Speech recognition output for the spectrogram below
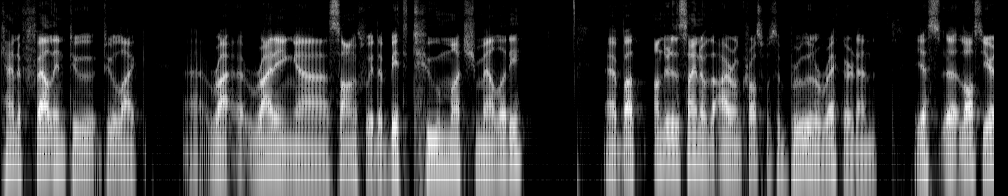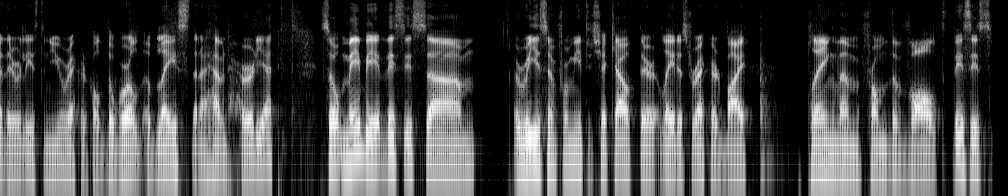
kind of fell into to like uh, ri- writing uh, songs with a bit too much melody. Uh, but Under the Sign of the Iron Cross was a brutal record, and yes, uh, last year they released a new record called The World Ablaze that I haven't heard yet. So maybe this is um, a reason for me to check out their latest record by playing them from the vault. This is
